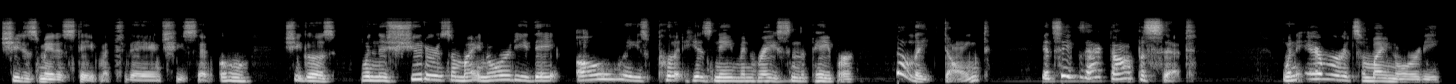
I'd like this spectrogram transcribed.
She just made a statement today and she said, oh, she goes, when the shooter is a minority, they always put his name and race in the paper. No, they don't. It's the exact opposite. Whenever it's a minority,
